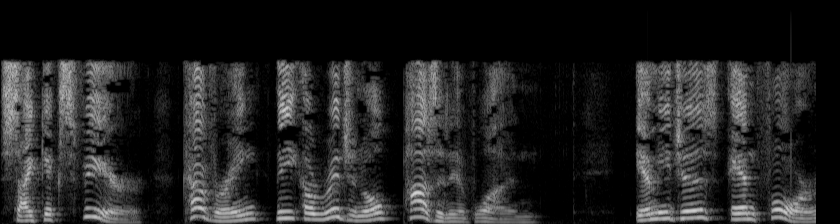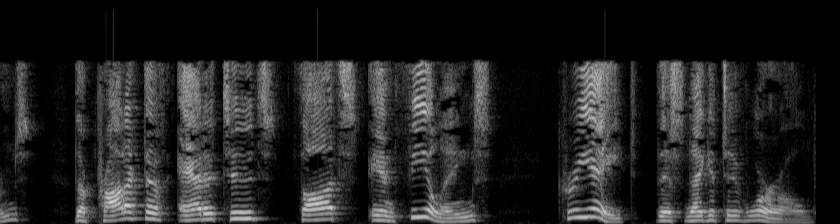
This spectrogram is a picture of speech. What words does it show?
psychic sphere covering the original positive one. Images and forms, the product of attitudes, thoughts, and feelings, create this negative world.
